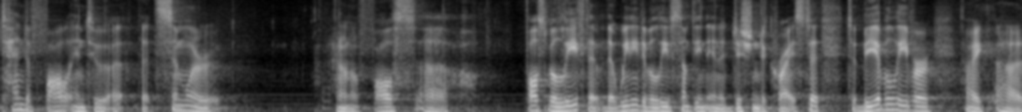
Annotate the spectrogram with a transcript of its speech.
tend to fall into a, that similar, I don't know, false, uh, false belief that, that we need to believe something in addition to Christ. To, to be a believer, like, uh,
